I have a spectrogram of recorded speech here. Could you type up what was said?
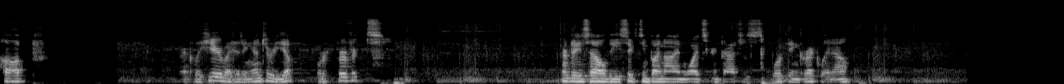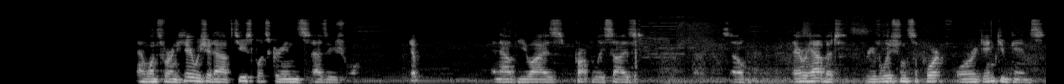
hop directly here by hitting enter. Yep, worked perfect. To tell the 16 by 9 widescreen patch is working correctly now. And once we're in here, we should have two split screens as usual. Yep. And now the UI is properly sized. So there we have it. Riivolution support for GameCube games.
